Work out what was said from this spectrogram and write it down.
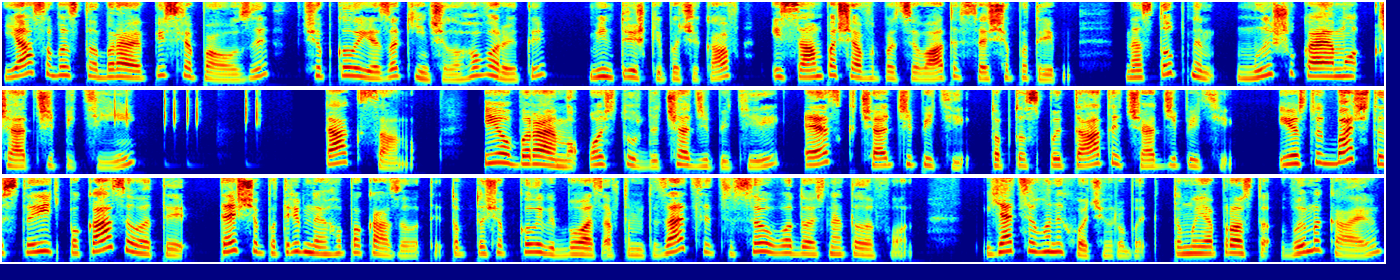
Я особисто обираю після паузи, щоб коли я закінчила говорити, він трішки почекав і сам почав випрацювати все, що потрібно. Наступним ми шукаємо чат GPT. Так само. І обираємо ось тут, де ChatGPT, Ask ChatGPT, тобто спитати ChatGPT. І ось тут, бачите, стоїть показувати те, що потрібно його показувати. Тобто, щоб коли відбулася автоматизація, це все уводилось на телефон. Я цього не хочу робити, тому я просто вимикаю,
